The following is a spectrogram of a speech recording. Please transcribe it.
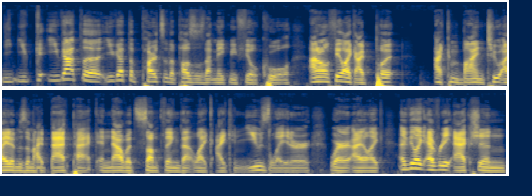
You, you you got the you got the parts of the puzzles that make me feel cool. I don't feel like I put I combined two items in my backpack and now it's something that like I can use later where I like I feel like every action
